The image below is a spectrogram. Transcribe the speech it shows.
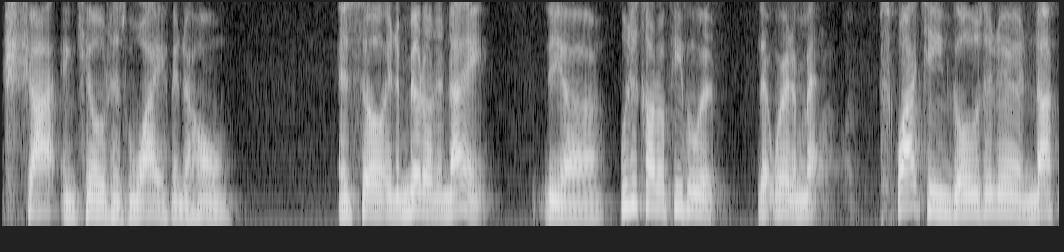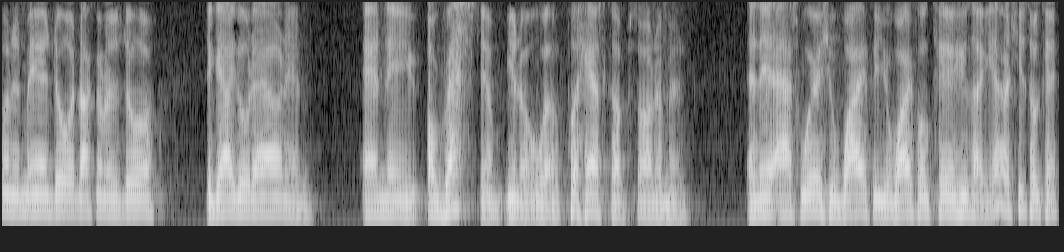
shot and killed his wife in the home. And so, in the middle of the night, the uh, what do you call those people with, that wear the mask? SWAT team goes in there and knock on the man's door, knock on his door. The guy go down and and they arrest him, you know, uh, put handcuffs on him and and they ask, "Where's your wife? Is your wife okay?" He's like, "Yeah, she's okay."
